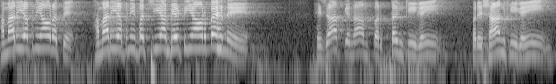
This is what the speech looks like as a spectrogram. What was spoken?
ہماری اپنی عورتیں، ہماری اپنی بچیاں، بیٹیاں اور بہنیں، حجاب کے نام پر تنگ کی گئیں۔ پریشان کی گئیں۔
